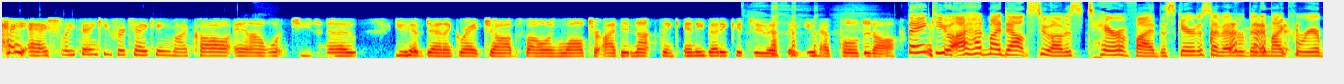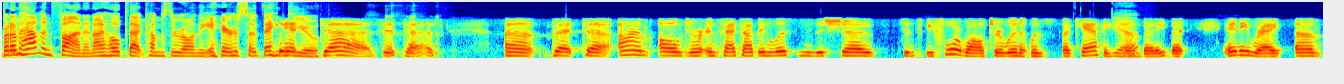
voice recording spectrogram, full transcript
Hey, Ashley, thank you for taking my call, and I want you to know you have done a great job following Walter. I did not think anybody could do it, but you have pulled it off. Thank you. I had my doubts too. I was terrified, the scaredest I've ever been in my career, but I'm having fun, and I hope that comes through on the air. So thank it you. It does. It does. Uh, but uh, I'm older. In fact, I've been listening to this show since before Walter, when it was uh, Kathy Yeah. somebody. But any rate, um,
